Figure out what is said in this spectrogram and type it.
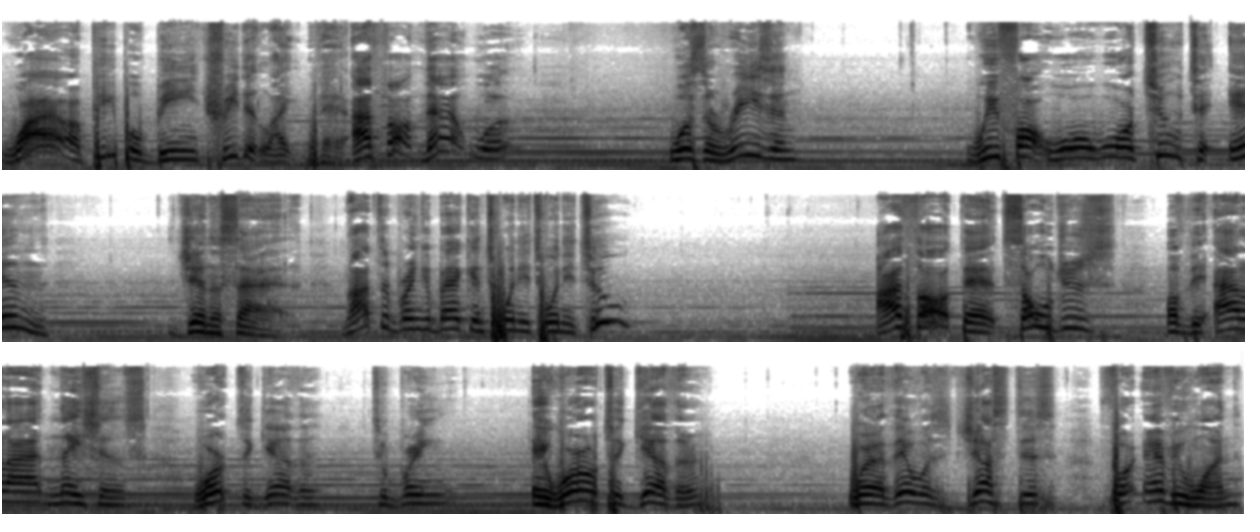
Why are people being treated like that? I thought that was was the reason we fought World War II to end genocide, not to bring it back in 2022. I thought that soldiers of the Allied nations worked together to bring a world together where there was justice for everyone,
